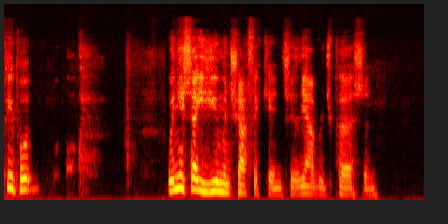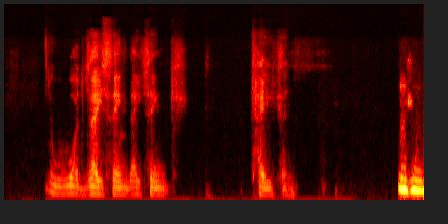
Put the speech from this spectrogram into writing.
people when you say human trafficking to the average person what do they think they think taken hmm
